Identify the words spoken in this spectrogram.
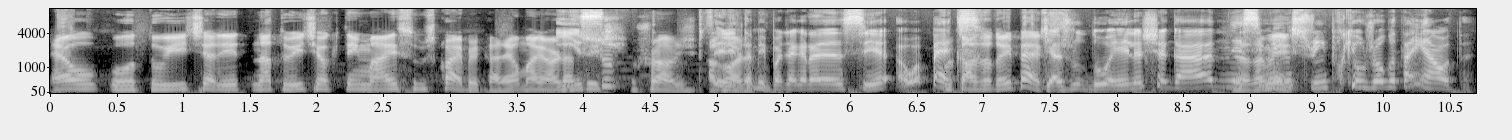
é o, o Twitch ali. Na Twitch é o que tem mais subscriber, cara. É o maior da Isso- Twitch, o Shroud. Ele Agora. também pode agradecer ao Apex. Por causa do Apex. que ajudou ele a chegar nesse Exatamente. mainstream porque o jogo tá em alta.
